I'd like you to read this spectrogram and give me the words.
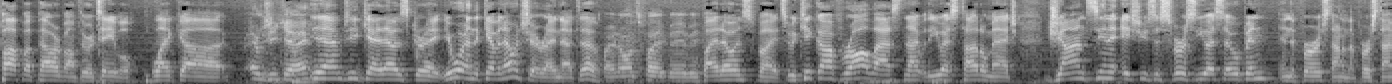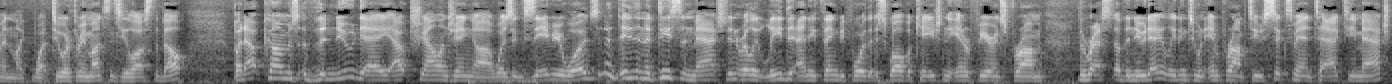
pop up power bomb through a table. Like uh MGK. yeah, MGK, that was great. You're wearing the Kevin Owens shirt right now too. Fight Owens fight, baby. Fight Owens fight. So we kick off Raw last night with a U.S. title match. John Cena issues his first U.S. Open in the first, I don't know, the first time in like, what, two or three months since he lost the belt. But out comes the New Day, out challenging uh, was Xavier Woods in a, in a decent match. Didn't really lead to anything before the disqualification, the interference from the rest of the New Day, leading to an impromptu six man tag team match.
